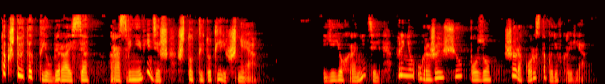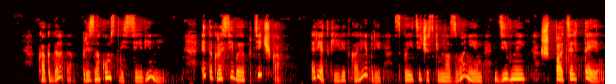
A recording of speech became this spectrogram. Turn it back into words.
Так что это ты убирайся. Разве не видишь, что ты тут лишняя? Ее хранитель принял угрожающую позу, широко растопырив крылья. Когда-то при знакомстве с Сильвиной эта красивая птичка, редкий вид колибри с поэтическим названием дивный шпатель-тейл,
